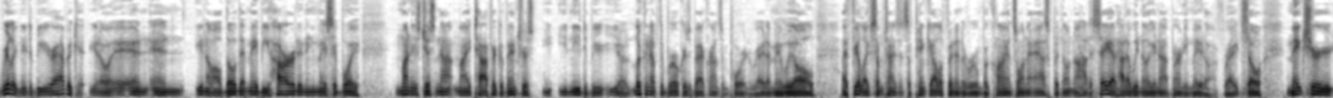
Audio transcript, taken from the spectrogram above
really need to be your advocate, you know, and and you know, although that may be hard, and you may say, "Boy, money's just not my topic of interest." You, you need to be, you know, looking up the broker's background is important, right? I mean, we all I feel like sometimes it's a pink elephant in the room, but clients want to ask but don't know how to say it. How do we know you're not Bernie Madoff, right? So make sure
